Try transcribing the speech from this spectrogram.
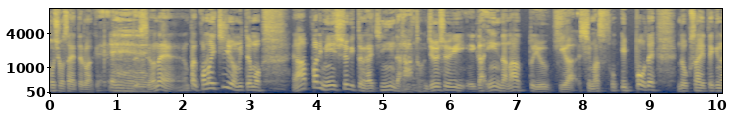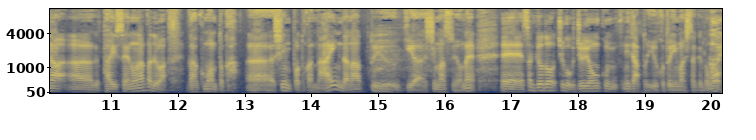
保障されてるわけですよね、えー、やっぱりこの一時を見てもやっぱり民主主義っていうのが一いいんだなと自由主義がいいんだなという気がします。一方で独裁的な体制の中では学問とか進歩とかないんだなという気がしますよね、えー、先ほど中国14億人だということを言いましたけども、はい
